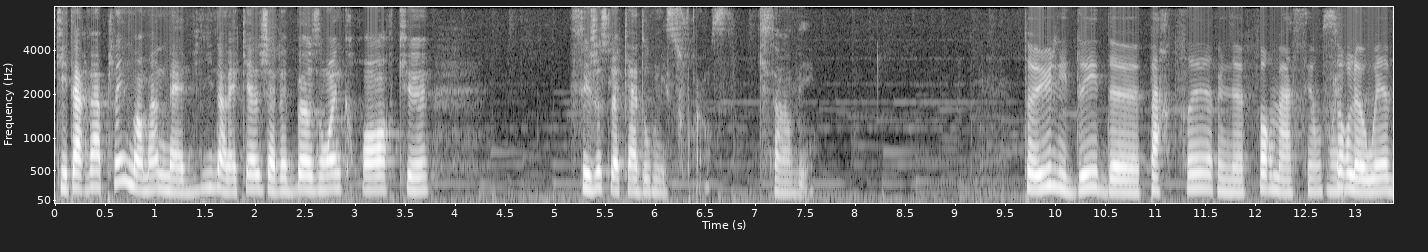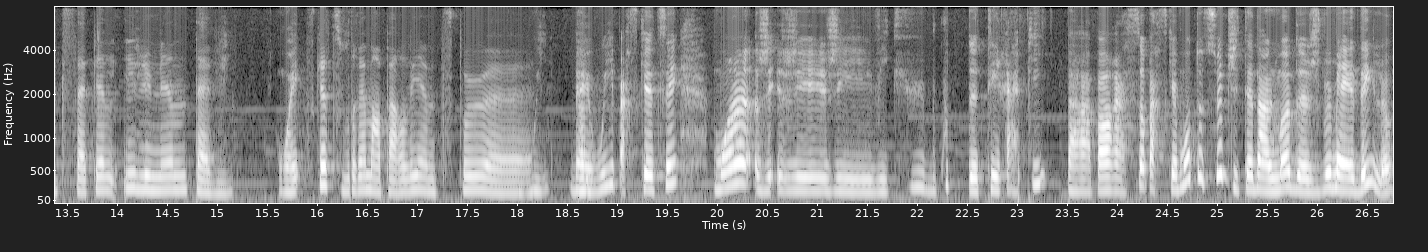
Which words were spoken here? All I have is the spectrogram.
qui est arrivée à plein de moments de ma vie dans lesquels j'avais besoin de croire que c'est juste le cadeau de mes souffrances qui s'en vient. Tu as eu l'idée de partir une formation Oui. sur le web qui s'appelle Illumine ta vie. Oui. Est-ce que tu voudrais m'en parler un petit peu? euh, Oui. Ben oui, parce que, tu sais, moi, j'ai- vécu beaucoup de thérapie par rapport à ça, parce que moi, tout de suite, j'étais dans le mode je veux m'aider, là.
